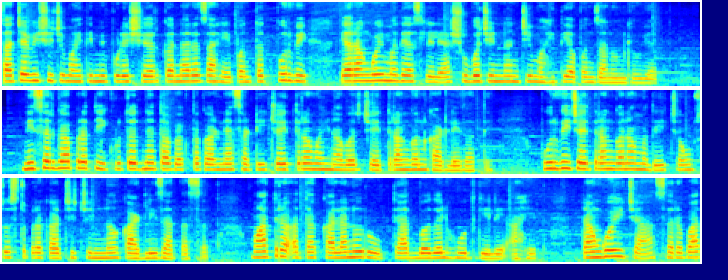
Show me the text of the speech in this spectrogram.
साच्याविषयीची माहिती मी पुढे शेअर करणारच आहे पण तत्पूर्वी या रांगोळीमध्ये असलेल्या शुभचिन्हांची माहिती आपण जाणून घेऊयात. निसर्गाप्रती कृतज्ञता व्यक्त करण्यासाठी चैत्र महिन्यावर चैत्रांगण काढले जाते. पूर्वी चैत्रांगणामध्ये चौसष्ट प्रकारची चिन्ह काढली जात असत. मात्र आता कालानुरूप त्यात बदल होत गेले आहेत. रांगोळीच्या सर्वात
